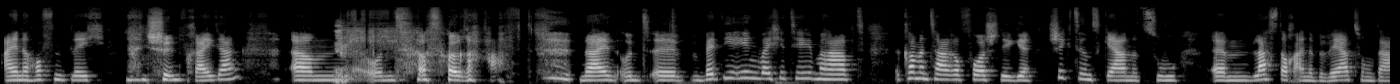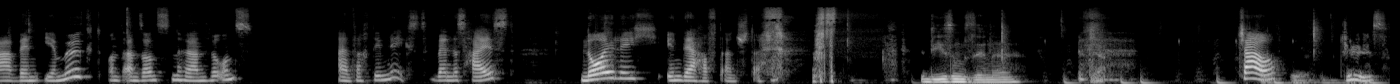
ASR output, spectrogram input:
eine hoffentlich einen schönen Freigang ähm, und aus eurer Haft. Nein, und äh, wenn ihr irgendwelche Themen habt, Kommentare, Vorschläge, schickt sie uns gerne zu. Ähm, lasst auch eine Bewertung da, wenn ihr mögt. Und ansonsten hören wir uns einfach demnächst, wenn es heißt, neulich in der Haftanstalt. In diesem Sinne, ja. Ciao. Tschüss.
